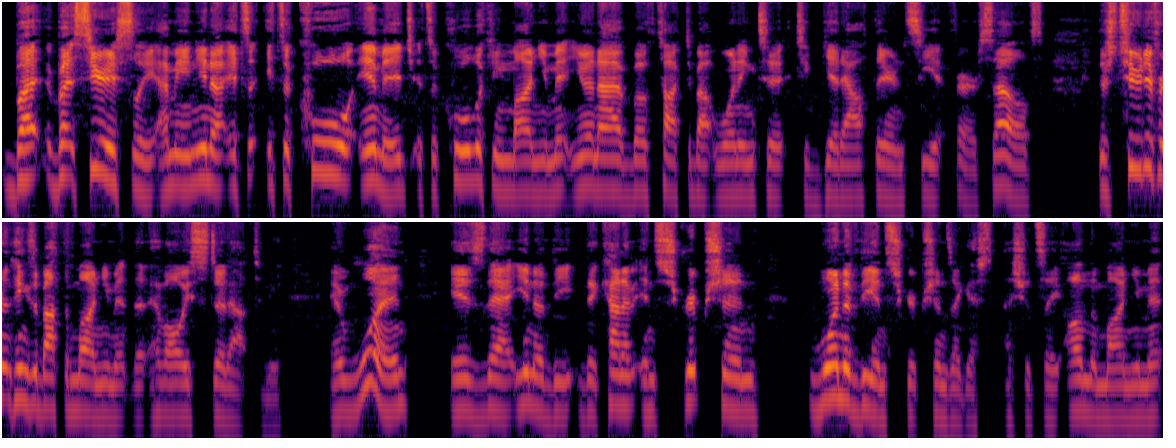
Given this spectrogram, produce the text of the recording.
but but seriously i mean you know it's it's a cool image it's a cool looking monument you and i have both talked about wanting to to get out there and see it for ourselves there's two different things about the monument that have always stood out to me and one is that you know the the kind of inscription one of the inscriptions i guess i should say on the monument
